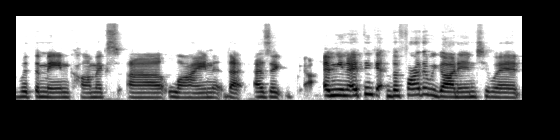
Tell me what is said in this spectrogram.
with the main comics uh line that as it i mean i think the farther we got into it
